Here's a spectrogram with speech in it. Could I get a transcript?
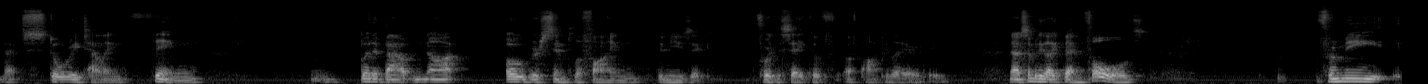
that storytelling thing, but about not oversimplifying the music for the sake of, of popularity. Now, somebody like Ben Folds, for me,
